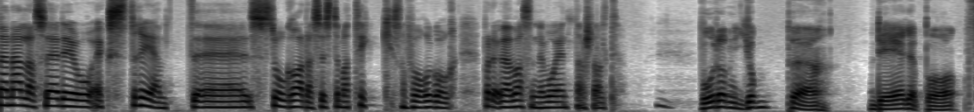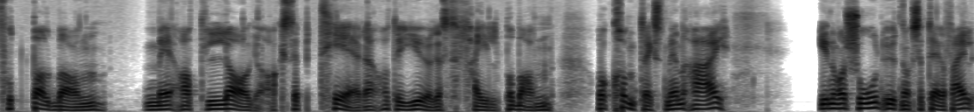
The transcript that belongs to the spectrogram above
men ellers er det jo ekstremt eh, stor grad av systematikk som foregår på det øverste nivået internasjonalt. Hvordan jobber dere på fotballbanen med at laget aksepterer at det gjøres feil på banen? Og konteksten min er innovasjon uten å akseptere feil,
